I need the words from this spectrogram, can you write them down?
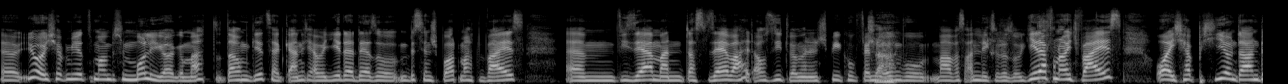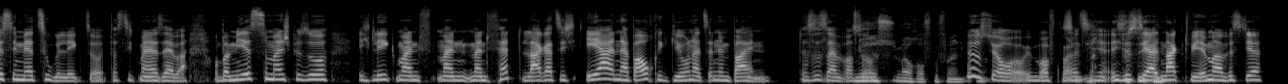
äh, ja, ich habe mir jetzt mal ein bisschen molliger gemacht. Darum geht's halt gar nicht. Aber jeder, der so ein bisschen Sport macht, weiß, ähm, wie sehr man das selber halt auch sieht, wenn man ins Spiel guckt, wenn Klar. du irgendwo mal was anlegst oder so. Jeder von euch weiß, oh, ich habe hier und da ein bisschen mehr zugelegt. So, das sieht man ja selber. Und bei mir ist zum Beispiel so, ich lege mein, mein, mein Fett lagert sich eher in der Bauchregion als in den Beinen. Das ist einfach so. Ja, das ist mir auch aufgefallen. Ja, ist ja auch eben aufgefallen. Ich, sitze ja halt nackt wie immer, wisst ihr.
